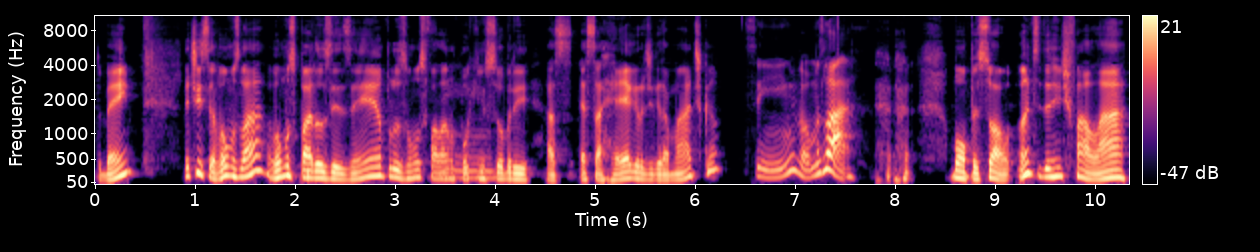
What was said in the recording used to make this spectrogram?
Tudo bem? Letícia, vamos lá? Vamos para os exemplos, vamos falar Sim. um pouquinho sobre as, essa regra de gramática? Sim, vamos lá. Bom, pessoal, antes da gente falar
